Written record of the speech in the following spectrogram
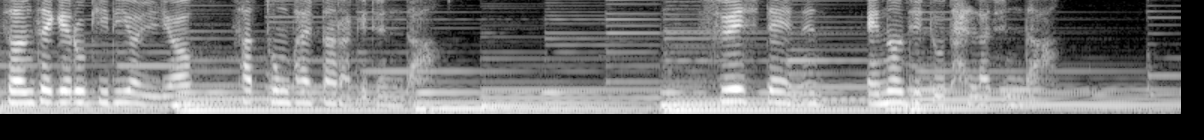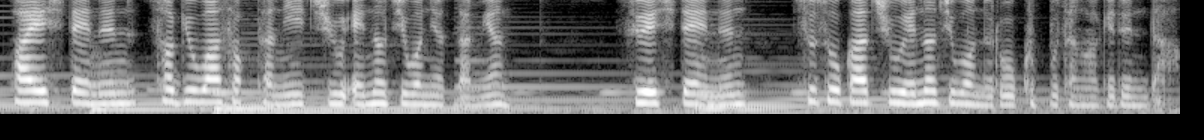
전 세계로 길이 열려 사통 발달하게 된다. 수혜시대에는 에너지도 달라진다. 화해 시대에는 석유와 석탄이 주 에너지원이었다면 수혜시대에는 수소가 주 에너지원으로 급부상하게 된다.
